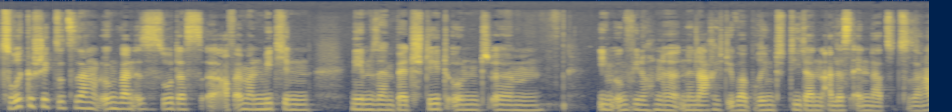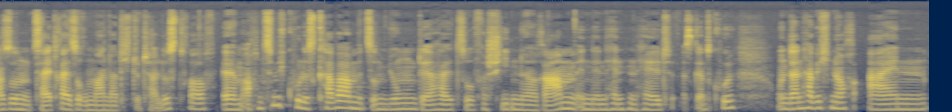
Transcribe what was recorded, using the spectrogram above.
zurückgeschickt sozusagen. Und irgendwann ist es so, dass äh, auf einmal ein Mädchen neben seinem Bett steht und ähm, ihm irgendwie noch eine, eine Nachricht überbringt, die dann alles ändert sozusagen. Also ein Zeitreiseroman, da hatte ich total Lust drauf. Ähm, auch ein ziemlich cooles Cover mit so einem Jungen, der halt so verschiedene Rahmen in den Händen hält. Ist ganz cool. Und dann habe ich noch ein,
